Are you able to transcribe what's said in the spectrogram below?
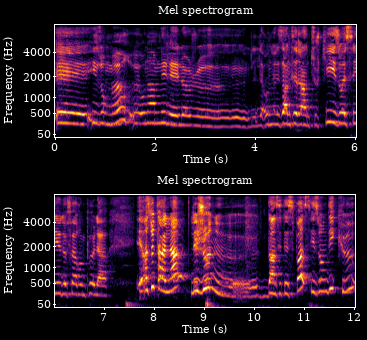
Et ils ont meurt. Euh, on a amené les, euh, on les a enterrés en Turquie. Ils ont essayé de faire un peu la. Et à ce temps-là, les jeunes dans cet espace, ils ont dit que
